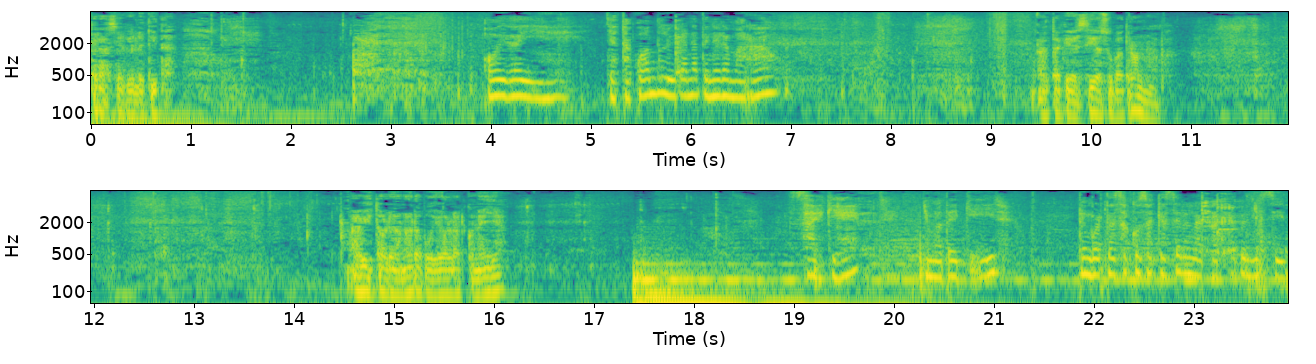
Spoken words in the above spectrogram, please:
Gracias, Violetita. Oiga, ¿y, ¿y hasta cuándo lo irán a tener amarrado? Hasta que decía su patrón, ¿no? ¿Ha visto a Leonora? ¿Ha podido hablar con ella? ¿Sabe qué? Yo me tengo que ir. Tengo hartas esas cosas que hacer en la casa. ¿Qué me?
